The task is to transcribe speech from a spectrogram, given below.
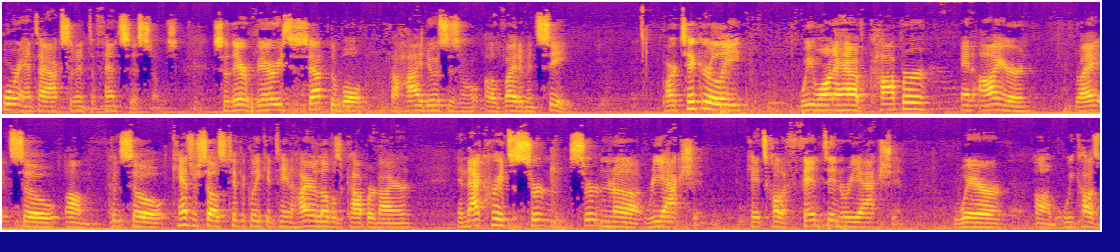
poor antioxidant defense systems. So they're very susceptible to high doses of, of vitamin C. Particularly, we want to have copper and iron, right? So, um, so cancer cells typically contain higher levels of copper and iron, and that creates a certain certain uh, reaction. Okay, it's called a Fenton reaction, where um, we cause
